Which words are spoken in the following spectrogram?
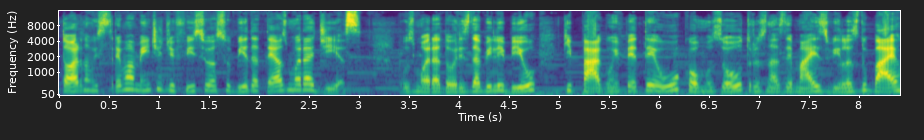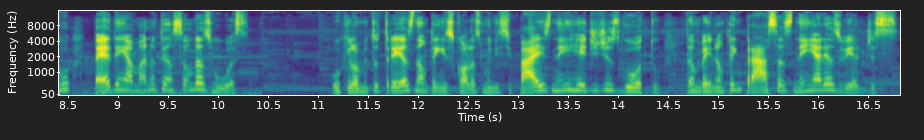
tornam extremamente difícil a subida até as moradias. Os moradores da Bilibil, que pagam IPTU como os outros nas demais vilas do bairro, pedem a manutenção das ruas. O quilômetro 3 não tem escolas municipais nem rede de esgoto, também não tem praças nem áreas verdes.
